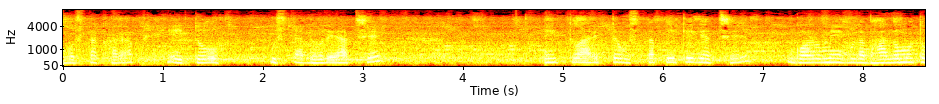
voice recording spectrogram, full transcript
অবস্থা খারাপ। এই তো উস্তা ধরে আছে। এই তো আরেকটা উস্তা পেকে গেছে। গরমে এগুলো ভালো মতো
